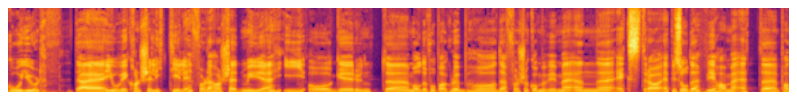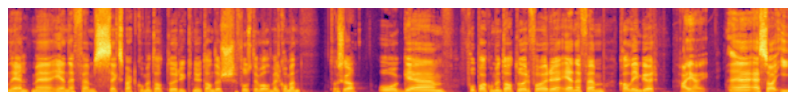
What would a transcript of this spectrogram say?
god jul. Det gjorde vi kanskje litt tidlig, for det har skjedd mye i og rundt eh, Molde fotballklubb. og Derfor så kommer vi med en eh, ekstra episode. Vi har med et eh, panel med 1FMs ekspertkommentator Knut Anders Fostervold. Velkommen. Takk skal du ha. Og eh, fotballkommentator for 1FM, Kalle Innbjørg. Hei, hei. Eh, jeg sa i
